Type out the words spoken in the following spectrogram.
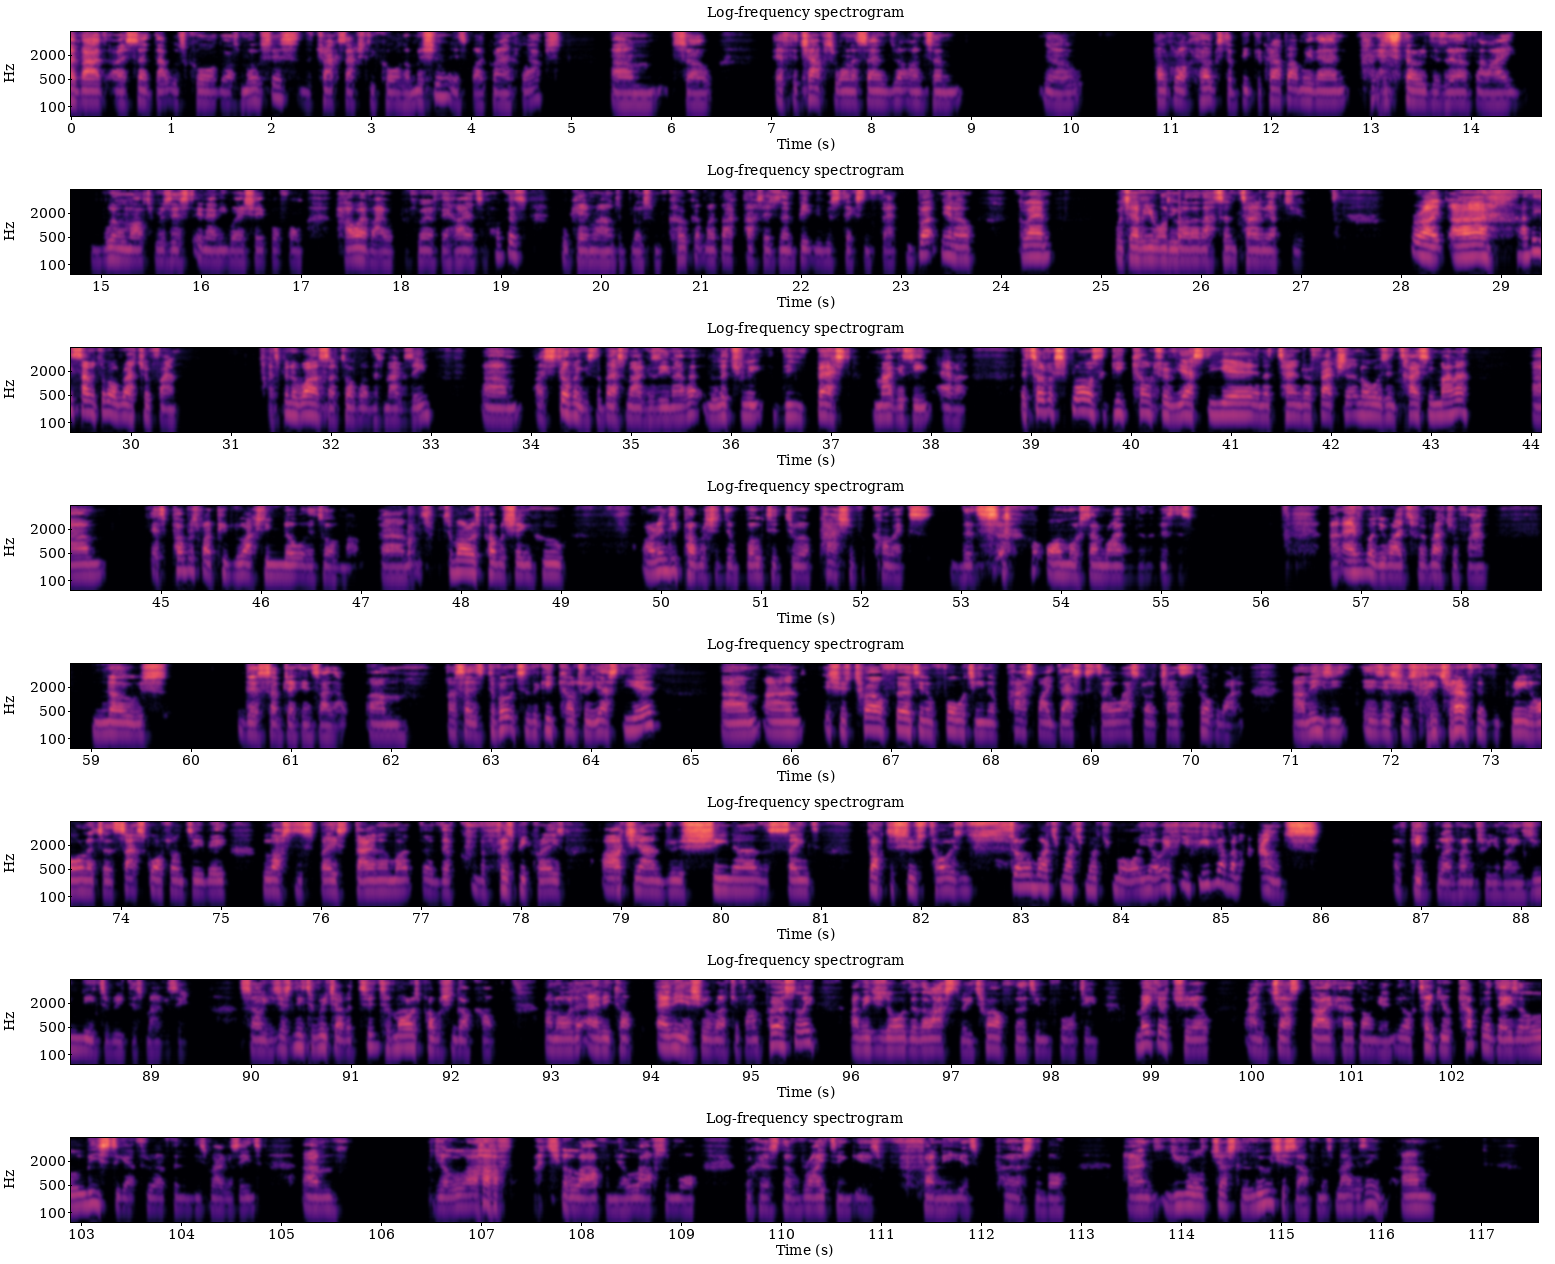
My bad. I said that was called Osmosis. The track's actually called Omission. It's by Grand Collapse. Um, so if the chaps want to send on some, you know, punk rock thugs to beat the crap out of me, then it's thoroughly deserved, and I will not resist in any way, shape, or form. However, I would prefer if they hired some hookers who came around to blow some coke up my back passage and then beat me with sticks instead. But, you know, Glenn, whichever you want to do, brother, that's entirely up to you. Right, uh, I think it's time to talk about Retrofan. It's been a while since I've talked about this magazine. Um, I still think it's the best magazine ever. Literally the best magazine ever. It sort of explores the geek culture of yesteryear in a tender, affectionate, and always enticing manner. Um, it's published by people who actually know what they're talking about. Um, TwoMorrows Publishing, who are an indie publisher devoted to a passion for comics that's almost unrivaled in the business. And everybody who writes for Retrofan knows this subject inside out. Um, I said it's devoted to the geek culture yesteryear. Um, and issues 12, 13, and 14 have passed my desk since I last got a chance to talk about it. And these, these issues feature everything from Green Hornet to Sasquatch on TV, Lost in Space, Dynamite, the, the, the Frisbee Craze, Archie Andrews, Sheena, The Saint, Dr. Seuss toys, and so much, much, much more. You know, if, if you even have an ounce of geek blood running through your veins, you need to read this magazine. So you just need to reach out to tomorrowspublishing.com and order any cop any issue of Retrofan. Personally, I think you should order the last three 12, 13, and 14. Make it a trio and just dive headlong in. It'll take you a couple of days at least to get through everything in these magazines. Um, you'll laugh and you'll laugh and you'll laugh some more because the writing is funny, it's personable, and you'll just lose yourself in this magazine. Um,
